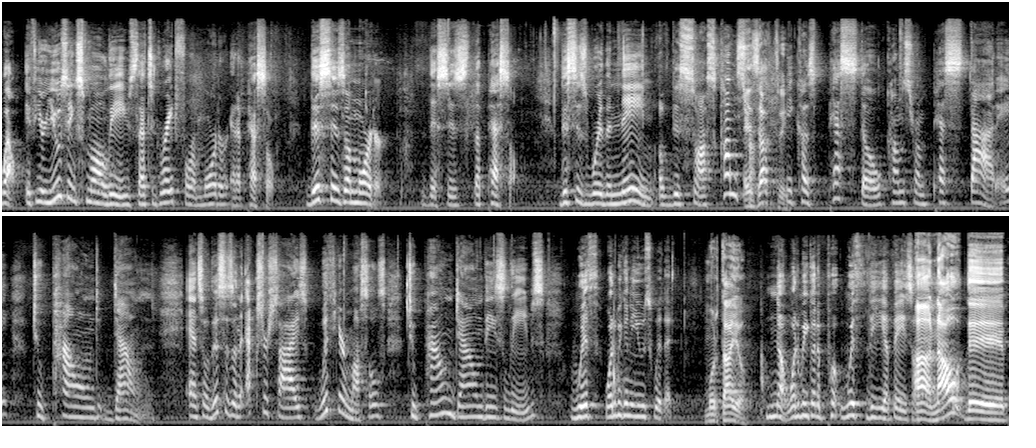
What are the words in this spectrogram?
Well, if you're using small leaves, that's great for a mortar and a pestle. This is a mortar. This is the pestle. This is where the name of this sauce comes from. Exactly. Because pesto comes from pestare, to pound down. And so this is an exercise with your muscles to pound down these leaves with, what are we going to use with it? Mortaio. No, what are we going to put with the uh, basil? Ah, now the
